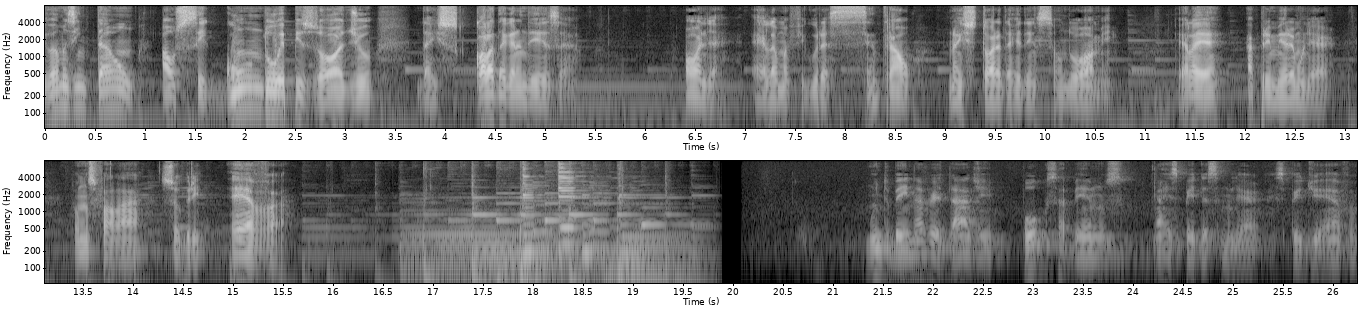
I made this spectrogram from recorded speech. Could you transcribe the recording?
Vamos então ao segundo episódio da Escola da Grandeza. Olha, ela é uma figura central na história da redenção do homem. Ela é a primeira mulher. Vamos falar sobre Eva. Muito bem, na verdade, pouco sabemos a respeito dessa mulher, a respeito de Eva.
